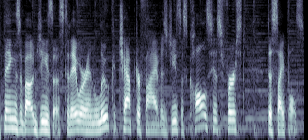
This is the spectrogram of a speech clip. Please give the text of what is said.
things about Jesus. Today we're in Luke chapter 5 as Jesus calls his first disciples.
